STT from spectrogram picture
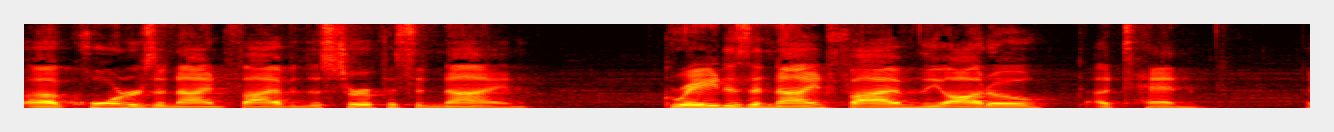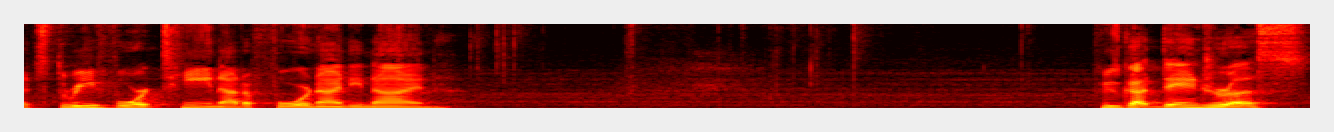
uh, corners a 9 5, and the surface a 9. Grade is a 9.5 and the auto a 10. It's 314 out of 499. Who's got dangerous?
